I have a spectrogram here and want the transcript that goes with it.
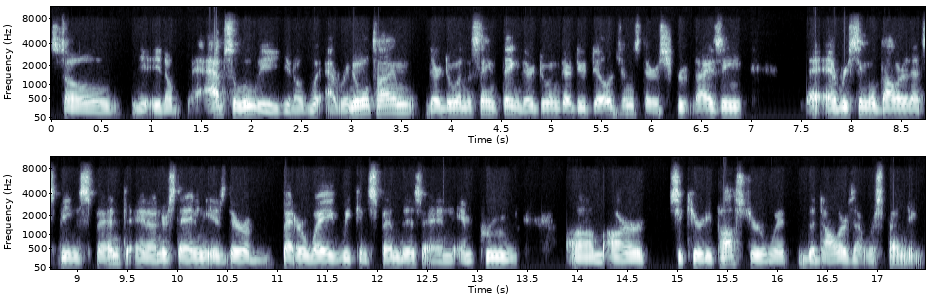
So, you know, absolutely, you know, at renewal time, they're doing the same thing. They're doing their due diligence, they're scrutinizing every single dollar that's being spent and understanding is there a better way we can spend this and improve um, our security posture with the dollars that we're spending.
